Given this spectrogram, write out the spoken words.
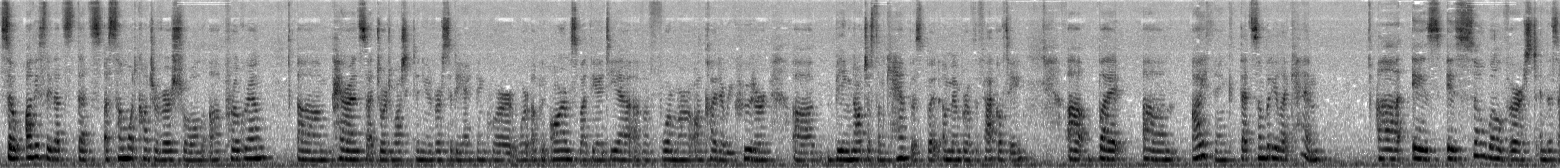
So obviously, that's that's a somewhat controversial uh, program. Um, parents at George Washington University, I think, were, were up in arms about the idea of a former Al Qaeda recruiter uh, being not just on campus but a member of the faculty. Uh, but um, I think that somebody like him uh, is is so well versed in this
